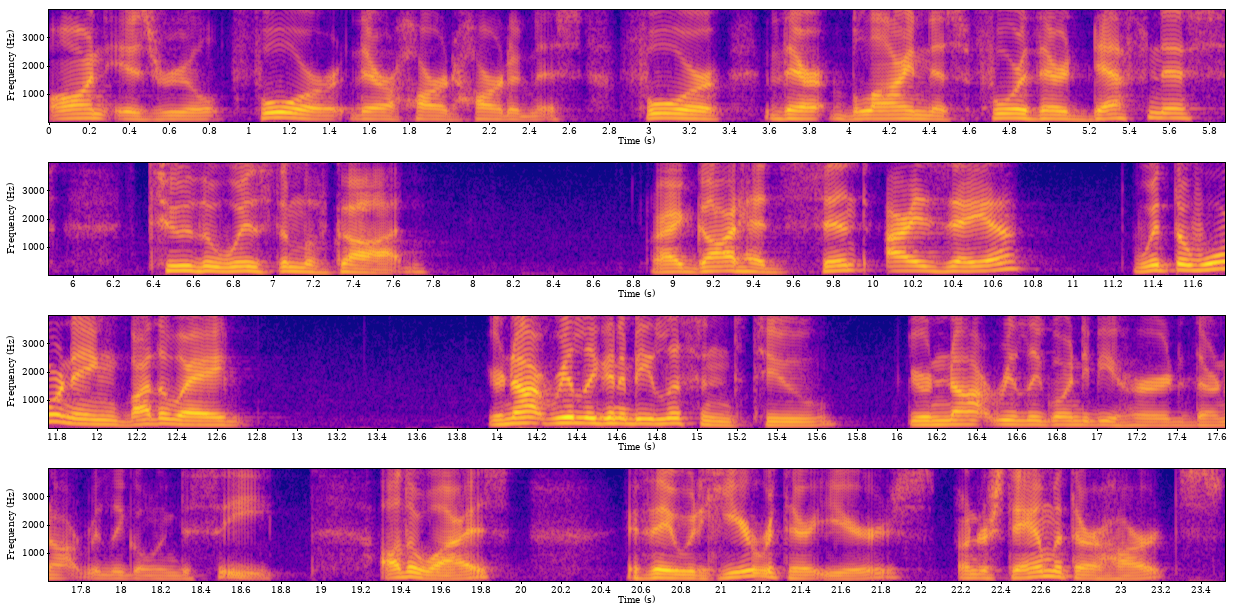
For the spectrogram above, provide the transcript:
on Israel for their hard heartedness, for their blindness, for their deafness to the wisdom of God. Right? God had sent Isaiah with the warning, by the way, you're not really going to be listened to. You're not really going to be heard. They're not really going to see. Otherwise, if they would hear with their ears, understand with their hearts,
